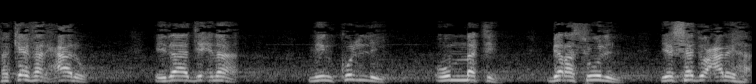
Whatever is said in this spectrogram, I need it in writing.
فكيف الحال؟ إذا جئنا من كل أمة برسول يشهد عليها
